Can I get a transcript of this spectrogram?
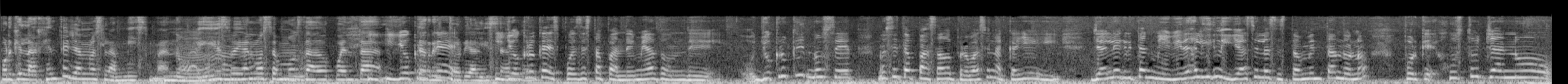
porque la gente ya no es la misma, ¿no? No, y eso ya no, nos hemos no. dado cuenta y, y yo creo que territorializando. y yo creo que después de esta pandemia donde yo creo que no sé no sé te ha pasado pero vas en la calle y ya le gritan mi vida a alguien y ya se las está mentando no porque justo ya no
